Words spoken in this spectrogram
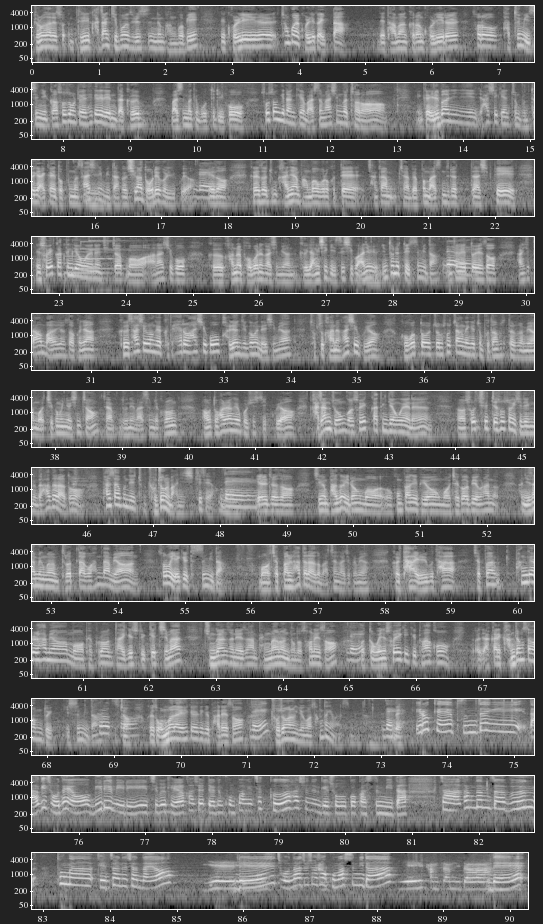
변호사들이 가장 기본으로 드릴 수 있는 방법이 그 권리를 청구할 권리가 있다. 근데 다만 그런 권리를 서로 다툼이 있으니까 소송을 통해 해결해야 된다. 그런 말씀밖에 못 드리고 소송이란 게 말씀하신 것처럼 그러니까 일반인이 하시기엔 좀 문턱이 아직까지 높은 건 사실입니다. 그래서 시간도 오래 걸리고요. 네. 그래서 그래서 좀 간이한 방법으로 그때 잠깐 제가 몇 번 말씀드렸다시피 소액 같은 경우에는 직접 뭐 안 하시고 그 관할 법원에 가시면 그 양식이 있으시고 아니면 인터넷도 있습니다. 네. 인터넷도 해서 양식 다운 받으셔서 그냥 그 사실관계 그대로 하시고 관련 증거만 내시면 접수 가능하시고요. 그것도 좀 소장된 게 좀 부담스럽다 그러면 뭐 지금은요 신청 제가 눈에 말씀드린 그런 방법도 활용해 보실 수 있고요. 가장 좋은 건 소액 같은 경우에는 어, 소- 실제 소송이 진행된다 하더라도 판사분들이 좀 조정을 많이 시키세요. 네. 예를 들어서 지금 방금 이런 뭐 곰팡이 비용, 뭐 제거 비용을 한, 한 2, 300만 원 들었다고 한다면 서로 얘기를 듣습니다. 뭐 재판을 하더라도 마찬가지. 그러면 그걸 다 일부 다 재판 판결을 하면 뭐 100%다 이길 수도 있겠지만 중간선에서 한 100만 원 정도 선에서 네. 보통 왜냐 소액이기도 하고 약간의 감정 싸움도 있, 습니다 그렇죠. 그래서 원만하게 해결되길 바래서 네. 조정하는 경우가 상당히 많습니다. 네. 이렇게 분쟁이 나기 전에요. 미리미리 집을 계약하실 때는 곰팡이 체크하시는 게 좋을 것 같습니다. 자, 상담자분 통화 괜찮으셨나요? 예. 네, 전화 주셔서 고맙습니다. 예, 감사합니다. 네.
